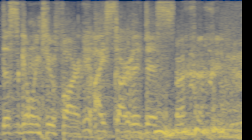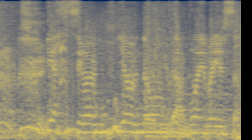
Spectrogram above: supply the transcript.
This is going too far. I started this. yes, you have you have no one to blame but yourself.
